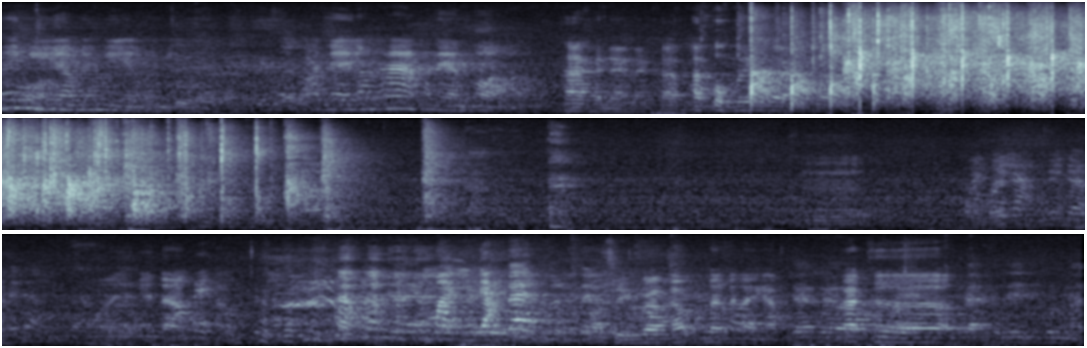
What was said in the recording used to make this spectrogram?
ไม่มีอะไม่มีอะไม่มีคะแนนก็ห้าคะแนนพอห้าคะแนนนะครับอะผมมือด้วยครับ คือ ไม่ดังไม่ดังไม่ดัง ไม่ไม่ดังครับ ไม่ดัง จริงป่ะ แล้วไม่เป็นไรครับ ก็คือ แบตเตอรี่คุณมา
